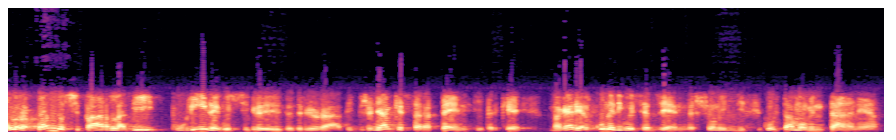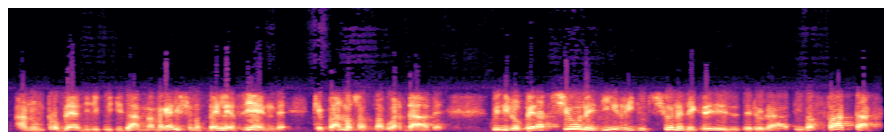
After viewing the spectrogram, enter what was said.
allora, quando si parla di pulire questi crediti deteriorati, bisogna anche stare attenti perché magari alcune di queste aziende sono in difficoltà momentanea, hanno un problema di liquidità, ma magari sono belle aziende che vanno salvaguardate. Quindi l'operazione di riduzione dei crediti deteriorati va fatta,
